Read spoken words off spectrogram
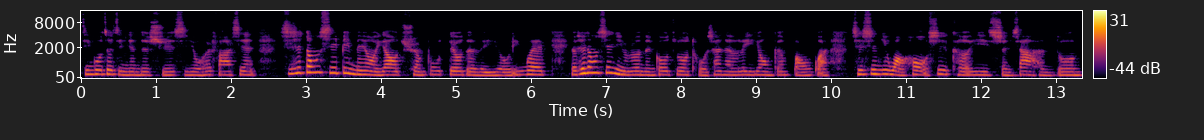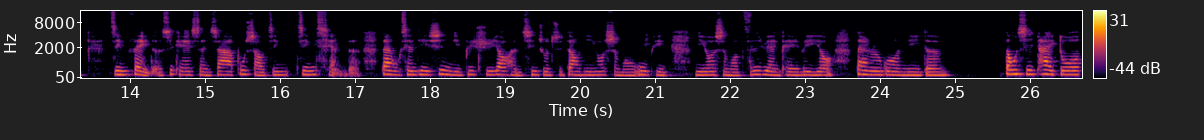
经过这几年的学习，我会发现其实东西并没有要全部丢的理由，因为有些东西你如果能够做妥善的利用跟保管，其实你往后是可以省下很多。经费的是可以省下不少金金钱的，但前提是你必须要很清楚知道你有什么物品，你有什么资源可以利用。但如果你的东西太多，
